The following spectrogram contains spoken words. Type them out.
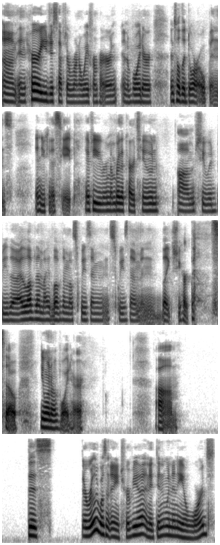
Um, and her, you just have to run away from her and, and avoid her until the door opens and you can escape. If you remember the cartoon, um, she would be the I love them, I love them, I'll squeeze them and squeeze them and like she hurt them. so you want to avoid her. Um this there really wasn't any trivia and it didn't win any awards,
